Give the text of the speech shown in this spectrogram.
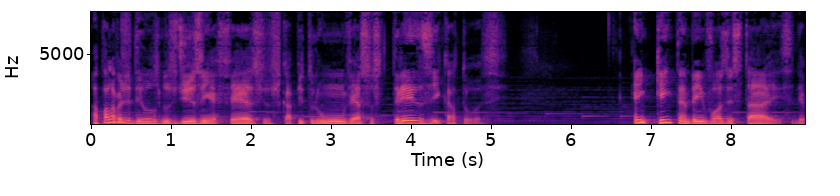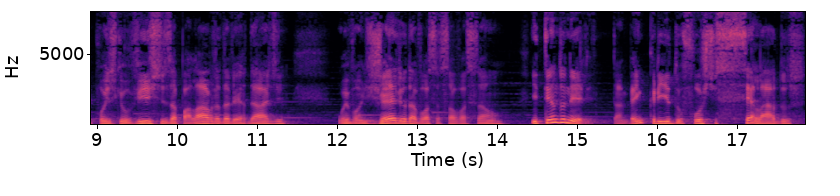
A palavra de Deus nos diz em Efésios, capítulo 1, versos 13 e 14: Em quem também vós estáis, depois que ouvistes a palavra da verdade, o evangelho da vossa salvação, e tendo nele também crido, fostes selados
